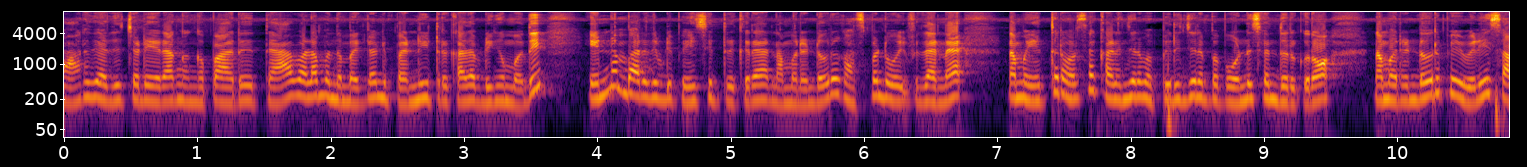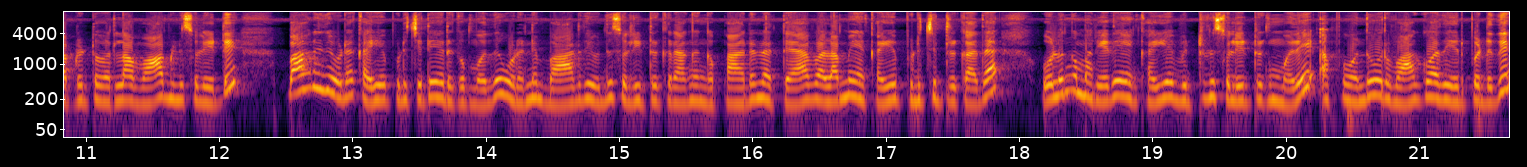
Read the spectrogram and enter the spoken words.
பாரதி அதிர்ச்சடைகிறாங்க அங்கே பாரு தேவையில்லாம இந்த மாதிரிலாம் நீ பண்ணிட்டு இருக்காது அப்படிங்கும்போது என்ன பாரதி இப்படி பேசிட்டு இருக்கிற? நம்ம ரெண்டு பேரும் ஹஸ்பண்ட் ஒய்ஃப் தானே. நம்ம எத்தனை வருஷம் கழிஞ்சு நம்ம பிரிஞ்சு நம்ம இப்போ ஒன்று சேர்ந்துருக்குறோம். நம்ம ரெண்டு பேரும் போய் வெளியே சாப்பிட்டுட்டு வரலாம் வா அப்படின்னு சொல்லிட்டு பாரதியோட கையை பிடிச்சிட்டே இருக்கும்போது உடனே பாரதி வந்து சொல்லிட்டு இருக்கிறாங்க இங்கே பாரு நான் தேவையில்லாமல் என் கையை பிடிச்சிட்டு இருக்காத. ஒழுங்கு மரியாதை என் கையை விட்டு சொல்லிட்டு இருக்கும்போதே அப்போ வந்து ஒரு வாக்குவாதம் ஏற்பட்டுது.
